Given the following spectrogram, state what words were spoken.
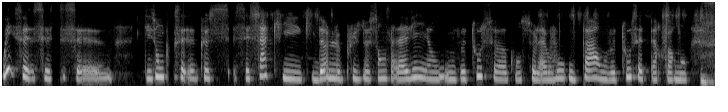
Oui, c'est disons que c'est ça qui, donne le plus de sens à la vie. On, veut tous, euh, qu'on se l'avoue ou pas, on veut tous être performants.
